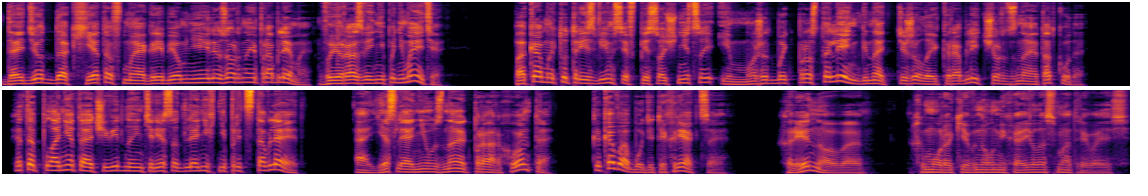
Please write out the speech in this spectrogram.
Дойдет до кхетов, мы огребем не иллюзорные проблемы. Вы разве не понимаете? Пока мы тут резвимся в песочнице, им может быть просто лень гнать тяжелые корабли черт знает откуда. Эта планета, очевидно, интереса для них не представляет. А если они узнают про Архонта, какова будет их реакция? «Хреново», — хмуро кивнул Михаил, осматриваясь.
